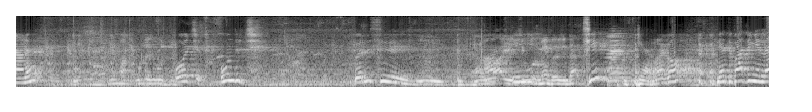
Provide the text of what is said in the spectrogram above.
நானு போச்சு பூந்துருச்சு. பெருசு. இறகம் நேத்து பாத்தீங்கல்ல?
